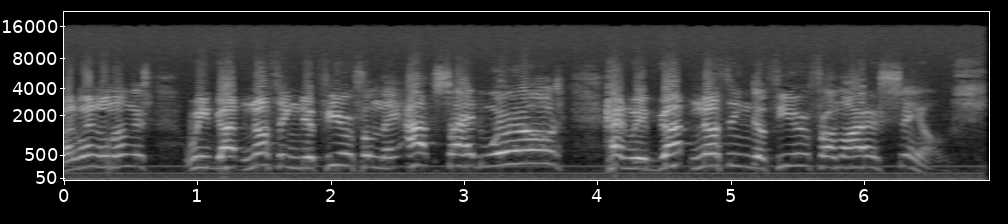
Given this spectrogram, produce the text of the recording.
But when among us, we've got nothing to fear from the outside world, and we've got nothing to fear from ourselves.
